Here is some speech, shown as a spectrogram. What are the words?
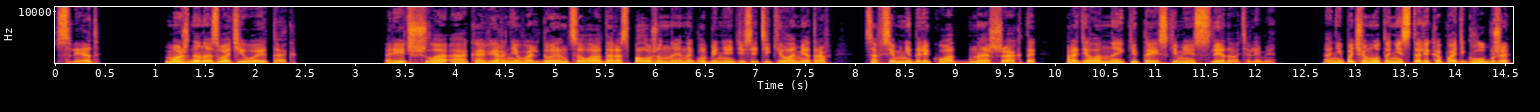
«След?» «Можно назвать его и так». Речь шла о каверне во льду Энцелада, расположенной на глубине 10 километров, совсем недалеко от дна шахты, проделанной китайскими исследователями. Они почему-то не стали копать глубже,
